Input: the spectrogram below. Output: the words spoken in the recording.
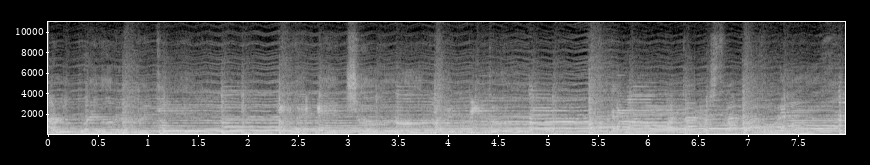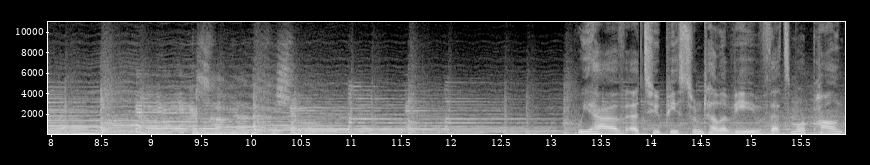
aún puedo repetir, we have a two piece from Tel Aviv that's more punk.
